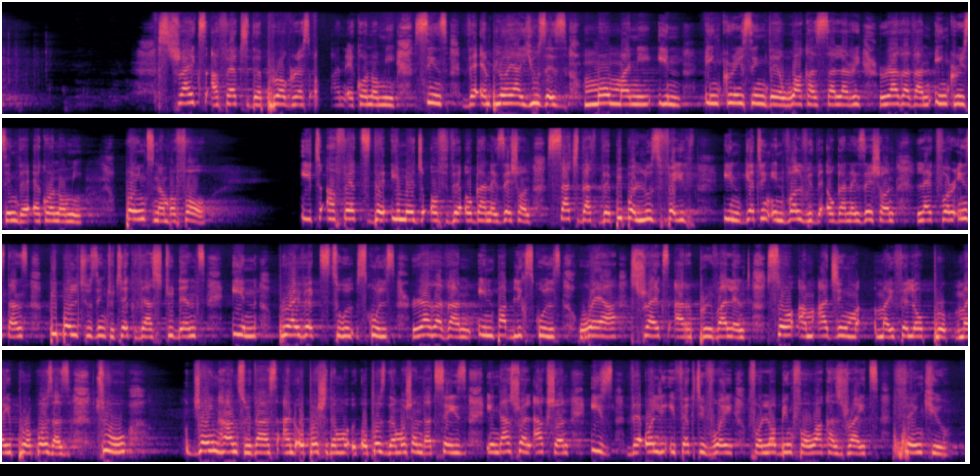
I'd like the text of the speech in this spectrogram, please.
Strikes affect the progress of an economy since the employer uses more money in increasing the worker's salary rather than increasing the economy. Point number four. It affects the image of the organization such that the people lose faith in getting involved with the organization. Like, for instance, people choosing to take their students in private schools rather than in public schools where strikes are prevalent. So, I'm urging my, my fellow pro- my proposers to join hands with us and oppose the, oppose the motion that says industrial action is the only effective way for lobbying for workers' rights. Thank you.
